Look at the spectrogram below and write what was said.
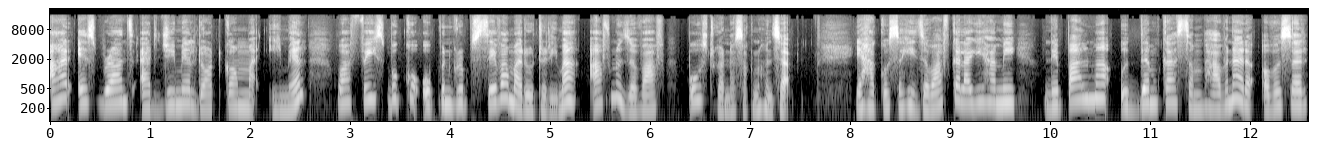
RS branch at Gmail dot कममा इमेल वा फेसबुकको ओपन ग्रुप सेवामा रोटरीमा आफ्नो जवाफ पोस्ट गर्न सक्नुहुन्छ। यहाँको सही जवाफका लागि हामी नेपालमा उद्यमका सम्भावना र अवसर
